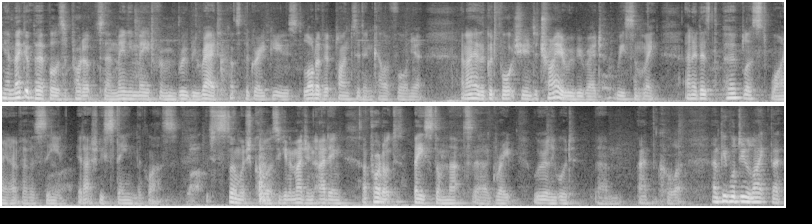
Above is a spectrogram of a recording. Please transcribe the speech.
Yeah, Mega Purple is a product uh, mainly made from Rubired. That's the grape used. A lot of it planted in California. And I had the good fortune to try a Rubired recently, and it is the purplest wine I've ever seen. It actually stained the glass. Wow. It's so much colour. So you can imagine adding a product based on that uh, grape. We really would um, add the colour. And people do like that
